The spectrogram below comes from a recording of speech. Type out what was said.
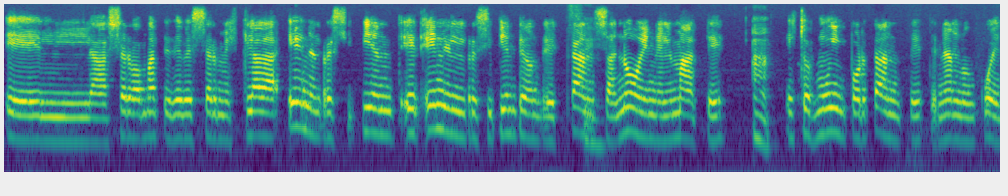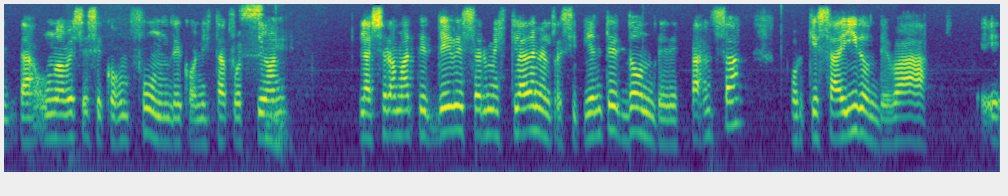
la yerba mate debe ser mezclada en el recipiente, en, el recipiente donde descansa, no en el mate Ah. Esto es muy importante tenerlo en cuenta. Uno a veces se confunde con esta cuestión. La yerba mate debe ser mezclada en el recipiente donde descansa, porque es ahí donde va, eh,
